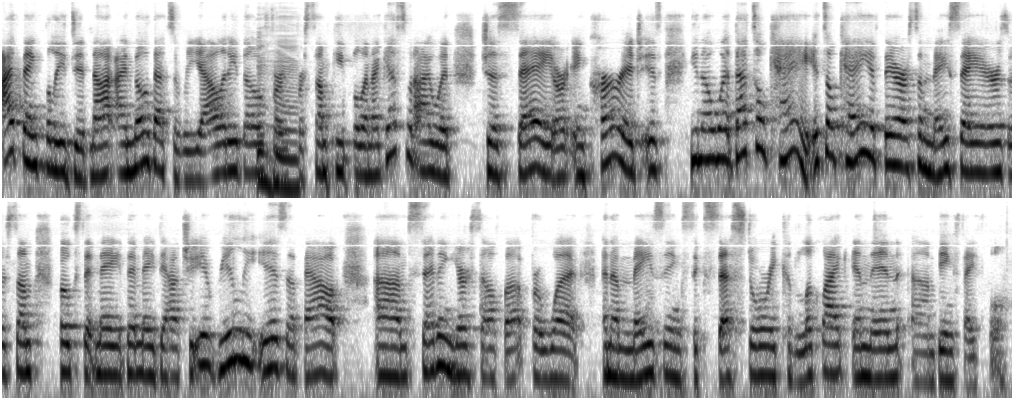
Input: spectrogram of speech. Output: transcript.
I thankfully did not. I know that's a reality though mm-hmm. for, for some people. And I guess what I would just say or encourage is, you know what, that's okay. It's okay if there are some naysayers or some folks that may, that may doubt you. It really is about um, setting yourself up for what an amazing success story could look like and then um, being faithful.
